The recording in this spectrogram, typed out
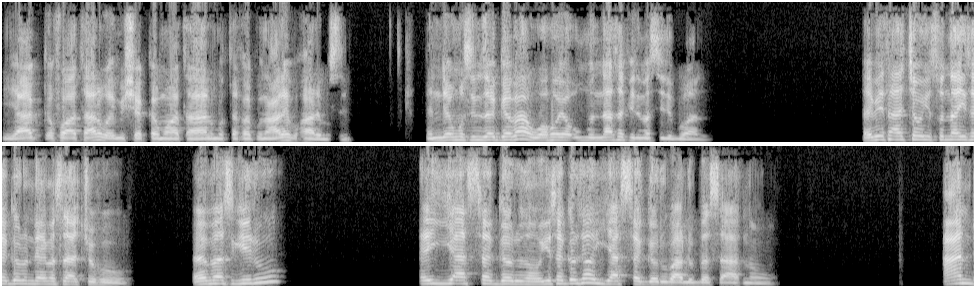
ያቅፏታል ወይም ይሸከሟታል። متفقون عليه ቡኻሪ ሙስሊም። እንደ ሙስሊም ዘገባ وهو يؤم الناس في المسجد بوال እቤታቸው ሱና እየሰገዱ እንዳይመስላችሁ። መስጊዱ እያሰገዱ ነው። እየሰገዱ ነው እያሰገዱ ባሉበት ሰዓት ነው። አንድ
